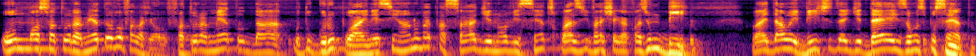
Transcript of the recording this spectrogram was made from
o nosso faturamento, eu vou falar aqui, ó, o faturamento da, do grupo A nesse ano vai passar de 900, quase vai chegar quase um bi. Vai dar um EBITDA de 10, 11%.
